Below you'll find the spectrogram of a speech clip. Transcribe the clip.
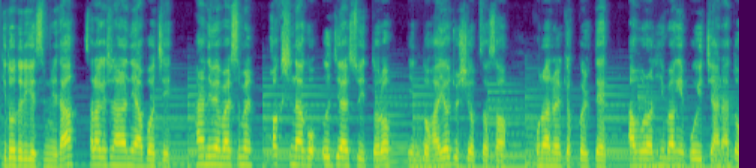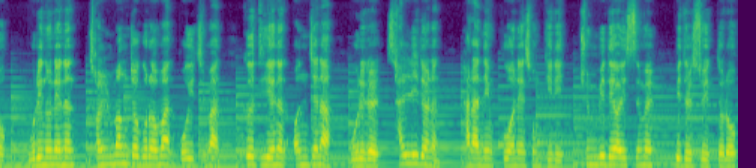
기도드리겠습니다. 살아계신 하나님 아버지, 하나님의 말씀을 확신하고 의지할 수 있도록 인도하여 주시옵소서 고난을 겪을 때 아무런 희망이 보이지 않아도 우리 눈에는 절망적으로만 보이지만 그 뒤에는 언제나 우리를 살리려는 하나님 구원의 손길이 준비되어 있음을 믿을 수 있도록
